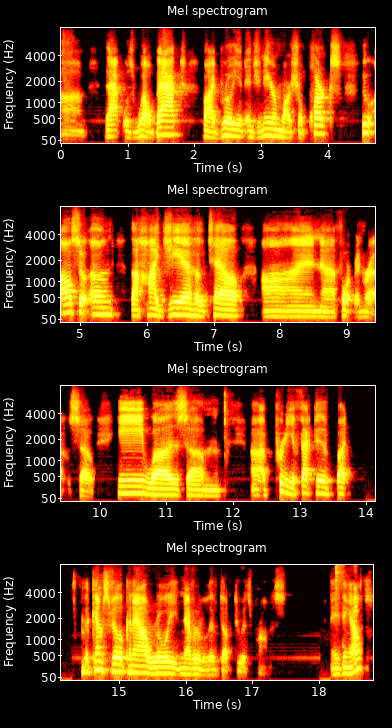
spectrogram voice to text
Um, that was well backed by brilliant engineer Marshall Parks, who also owned the Hygeia Hotel on uh, Fort Monroe. So he was um, uh, pretty effective, but the Kempsville Canal really never lived up to its promise. Anything else?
